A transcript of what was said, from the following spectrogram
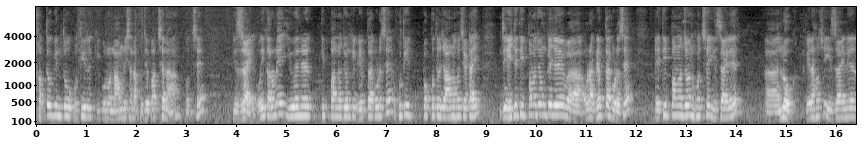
সত্ত্বেও কিন্তু হুতির কি কোনো নাম নিশানা খুঁজে পাচ্ছে না হচ্ছে ইসরায়েল। ওই কারণে ইউএনের তিপ্পান্ন জনকে গ্রেপ্তার করেছে। হুতির পক্ষ থেকে জানানো হয়েছে এটাই যে এই যে তিপ্পান্ন জনকে যে ওরা গ্রেপ্তার করেছে, এই তিপ্পান্ন জন হচ্ছে ইসরায়েলের লোক। এরা হচ্ছে ইসরায়েলের,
